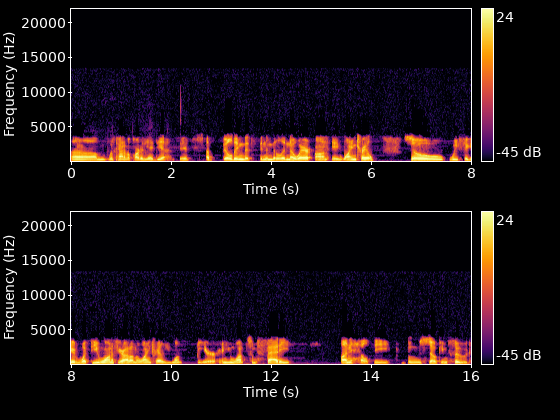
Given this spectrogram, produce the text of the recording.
um, was kind of a part of the idea. It's a building that's in the middle of nowhere on a wine trail. So we figured, what do you want if you're out on the wine trail? You want beer and you want some fatty, unhealthy, booze soaking food.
